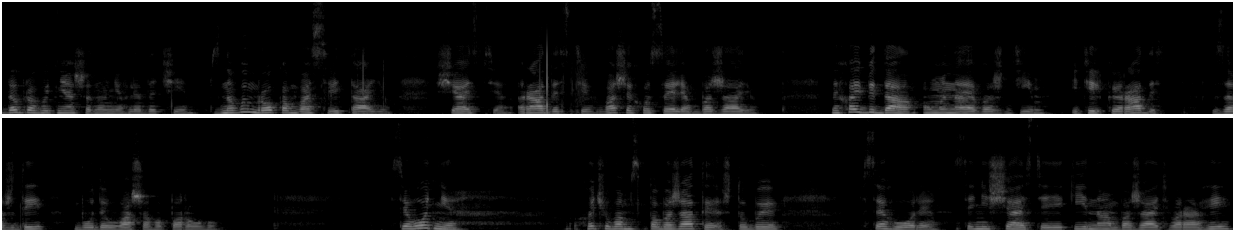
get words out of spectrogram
Доброго дня, шановні глядачі! З Новим роком вас вітаю! Щастя, радості в ваших оселях бажаю. Нехай біда оминає ваш дім, і тільки радість завжди буде у вашого порогу. Сьогодні хочу вам побажати, щоб все горе, все нещастя, які нам бажають вороги,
